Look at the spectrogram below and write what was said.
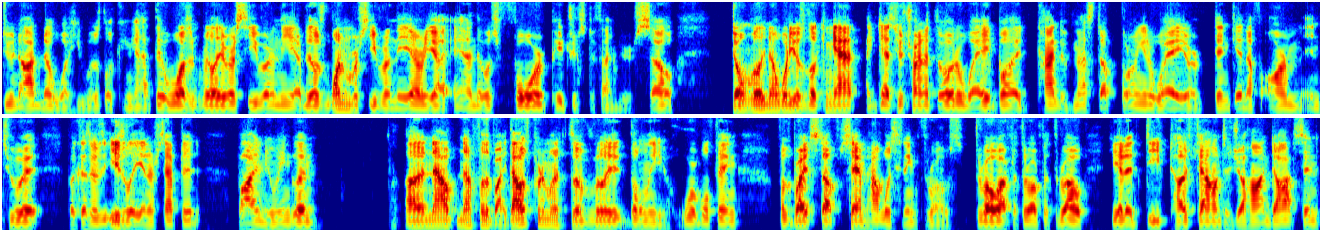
do not know what he was looking at. There wasn't really a receiver in the area. There was one receiver in the area and there was four Patriots defenders. So don't really know what he was looking at. I guess he was trying to throw it away, but kind of messed up throwing it away or didn't get enough arm into it because it was easily intercepted by New England. Uh, now, now for the bite. That was pretty much the really the only horrible thing for the bright stuff, Sam Howell was hitting throws, throw after throw after throw. He had a deep touchdown to Jahan Dotson.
